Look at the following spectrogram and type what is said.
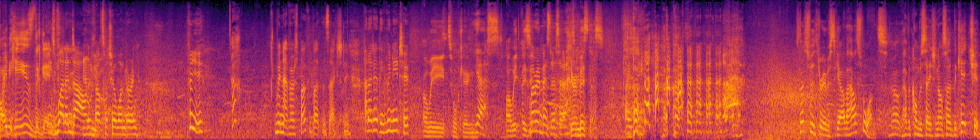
Maybe he is the Game. He's of well endowed, if that's what you're wondering. For you. Ah, we never spoke about this, actually. And I don't think we need to. Are we talking? Yes. Are we? Is We're it, in business here. You're in business. Thank you. It's nice for the three of us to get out of the house for once. Have have a conversation outside the kitchen.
